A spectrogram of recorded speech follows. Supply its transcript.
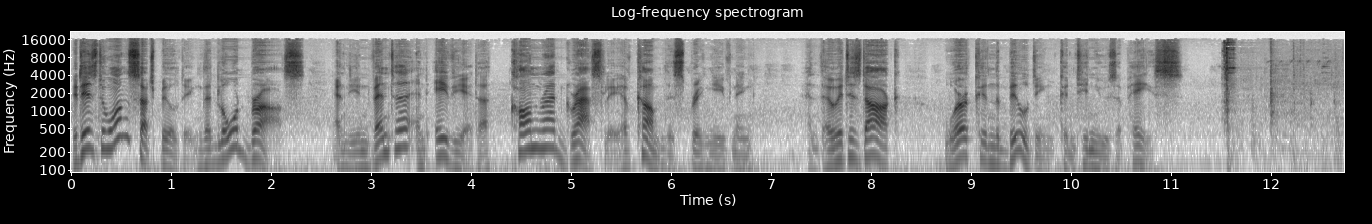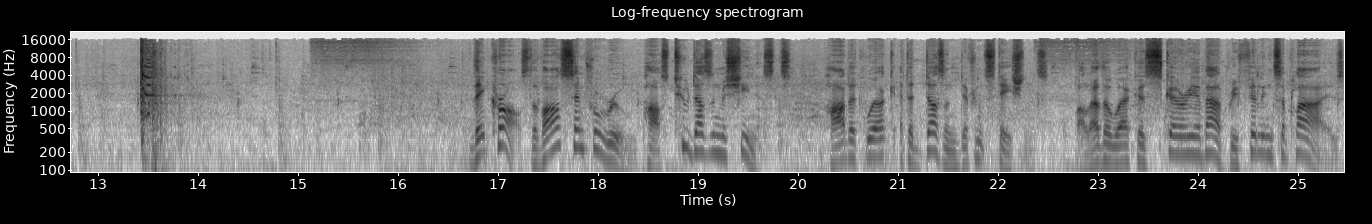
It is to one such building that Lord Brass and the inventor and aviator Conrad Grassley have come this spring evening, and though it is dark, work in the building continues apace. They cross the vast central room past two dozen machinists, hard at work at a dozen different stations, while other workers scurry about refilling supplies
